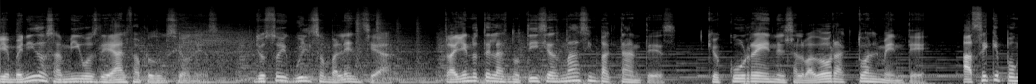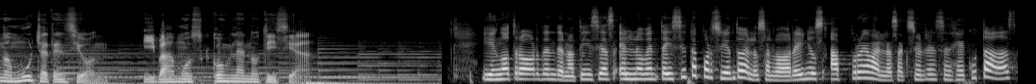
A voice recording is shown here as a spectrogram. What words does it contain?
Bienvenidos amigos de Alfa Producciones. Yo soy Wilson Valencia, trayéndote las noticias más impactantes que ocurre en El Salvador actualmente. Así que pongan mucha atención y vamos con la noticia. Y en otro orden de noticias, el 97% de los salvadoreños aprueban las acciones ejecutadas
